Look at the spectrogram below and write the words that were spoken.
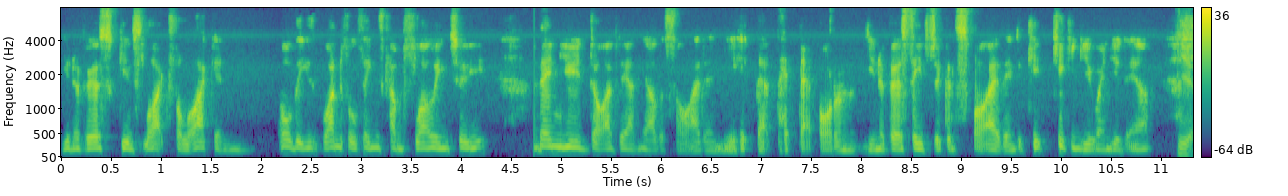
universe gives like for like, and all these wonderful things come flowing to you. then you dive down the other side and you hit that, that, that bottom. University to conspire then to keep kicking you when you're down. Yeah.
